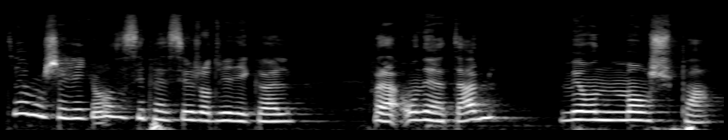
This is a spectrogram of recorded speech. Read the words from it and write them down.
Tiens mon chéri, comment ça s'est passé aujourd'hui à l'école? Voilà, on est à table, mais on ne mange pas.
